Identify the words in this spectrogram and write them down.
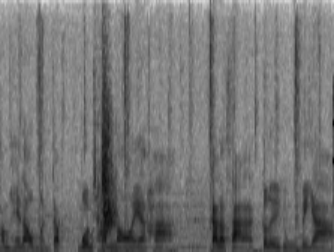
ทำให้เราเหมือนกับบวมช้ำน้อยอะค่ะ การรักษาก็เลยดูไม่ยาก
